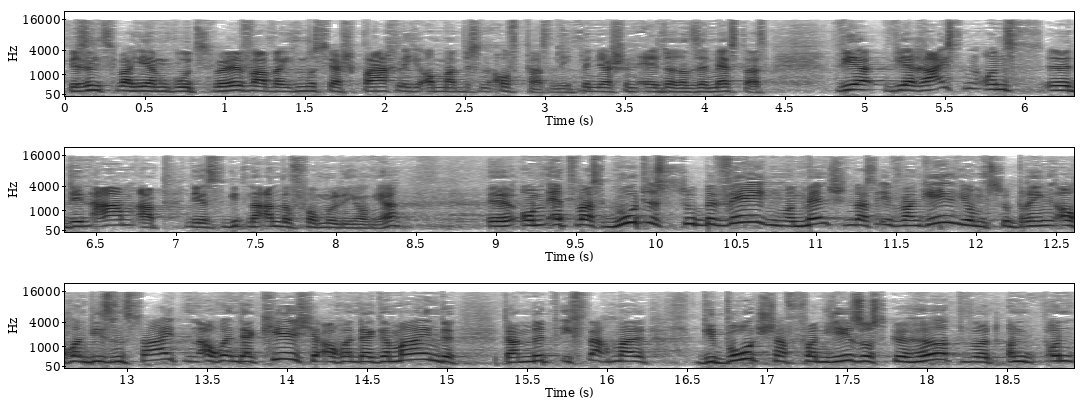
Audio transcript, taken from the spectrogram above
wir sind zwar hier im Gut 12, aber ich muss ja sprachlich auch mal ein bisschen aufpassen. Ich bin ja schon älteren Semesters. Wir, wir reißen uns äh, den Arm ab. Nee, es gibt eine andere Formulierung, ja? Äh, um etwas Gutes zu bewegen und Menschen das Evangelium zu bringen, auch in diesen Zeiten, auch in der Kirche, auch in der Gemeinde, damit, ich sag mal, die Botschaft von Jesus gehört wird und, und,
